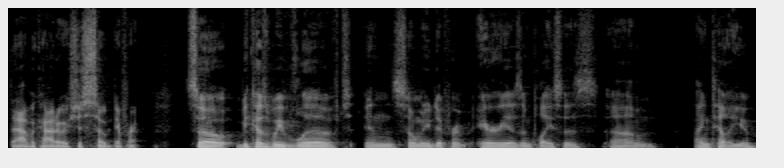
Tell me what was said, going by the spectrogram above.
the avocado is just so different. So, because we've lived in so many different areas and places, um, I can tell you,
